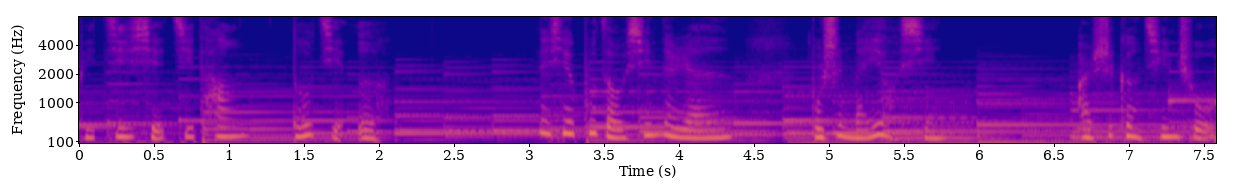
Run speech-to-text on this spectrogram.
比鸡血鸡汤都解饿。那些不走心的人，不是没有心，而是更清楚，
